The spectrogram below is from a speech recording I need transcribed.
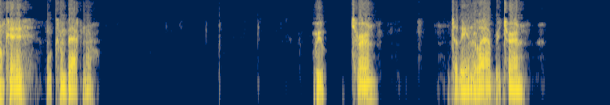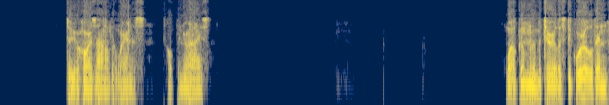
Okay, we'll come back now. We turn to the inner lab, return to your horizontal awareness. Open your eyes. Welcome to the materialistic world and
